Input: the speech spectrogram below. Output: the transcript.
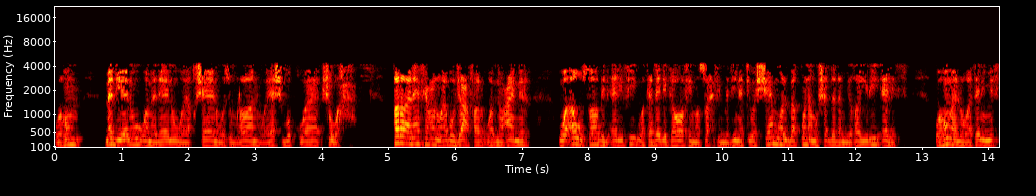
وهم مدين ومدان ويقشان وزمران ويشبق وشوح. قرأ نافع وأبو جعفر وابن عامر وأوصى بالألف وكذلك هو في مصاحف المدينة والشام والباقون مشددا بغير ألف وهما لغتان مثل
